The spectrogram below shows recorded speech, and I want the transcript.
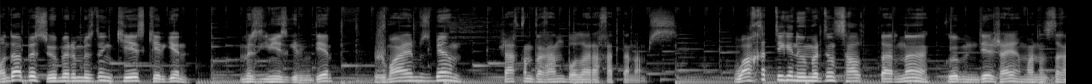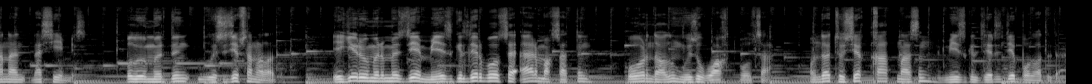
онда біз өміріміздің кез келген мезгілінде жұбайымызбен жақындаған бола рахаттанамыз. Уақыт деген өмірдің салттарына көбінде жай маңызды ғана нәрсе емес. Бұл өмірдің өзі деп саналады. Егер өмірімізде мезгілдер болса әр мақсаттың орындалудың өзі уақыт болса онда төсек қатынасың мезгілдері де болады да.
